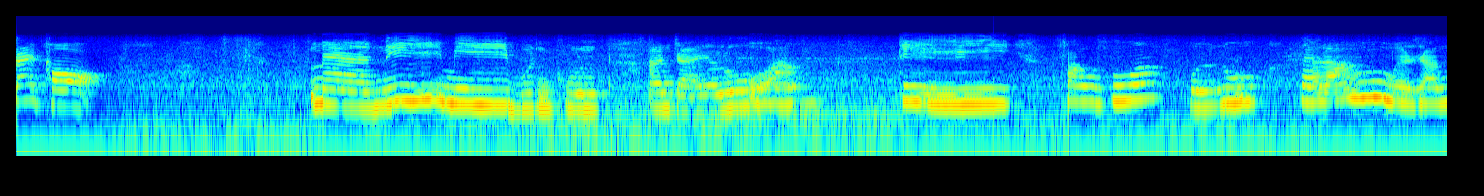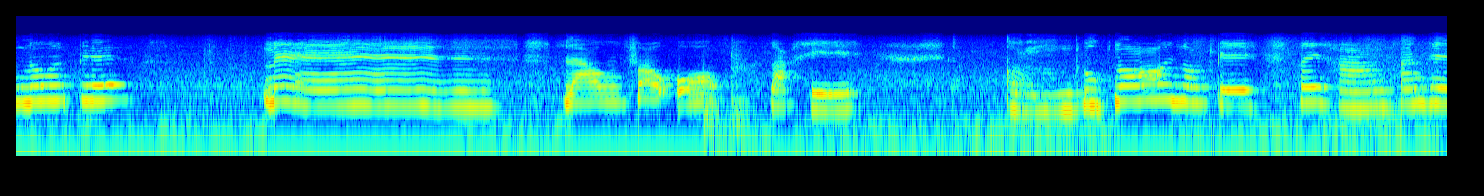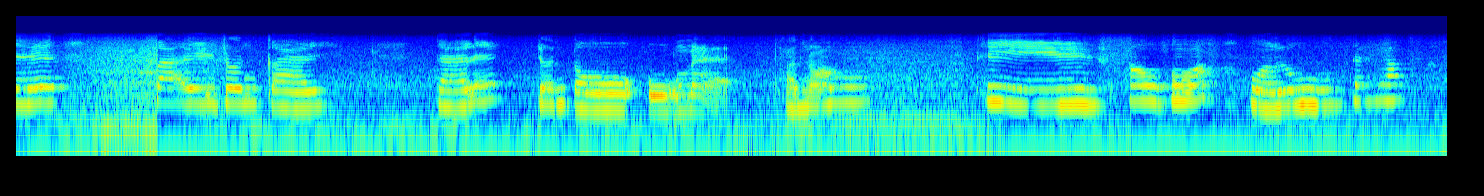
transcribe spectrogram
ได้พอ แม่นี้มีบุญคุณอันใจหลวงที่เฝ้าหัวเมื่อลูกและหลังเมื่อยังนอนเป็นแม่เราเฝ้าอกละเหกล่อมลูกน้อยนอนเปไม่ห่างหันเห ไปจนไกลแต่เล็กจนโตโอแม่ถนอมที่เฝ้าหัวหัวลูกได้รัก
